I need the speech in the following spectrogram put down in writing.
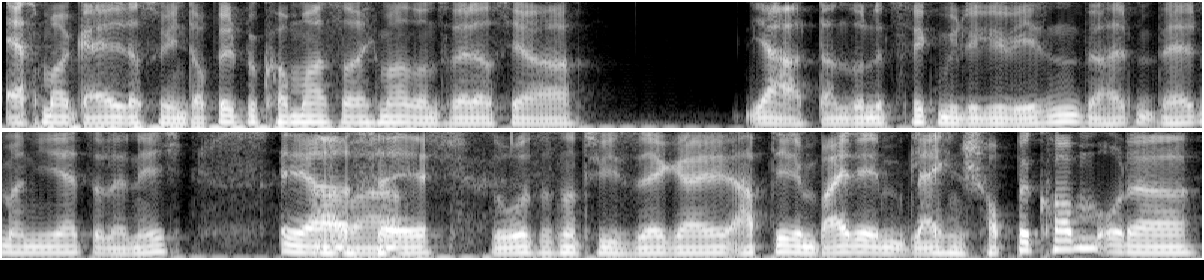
erstmal geil, dass du ihn doppelt bekommen hast, sag ich mal. Sonst wäre das ja, ja, dann so eine Zwickmühle gewesen. Behält, behält man ihn jetzt oder nicht? Ja, aber safe. So ist es natürlich sehr geil. Habt ihr den beide im gleichen Shop bekommen oder?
